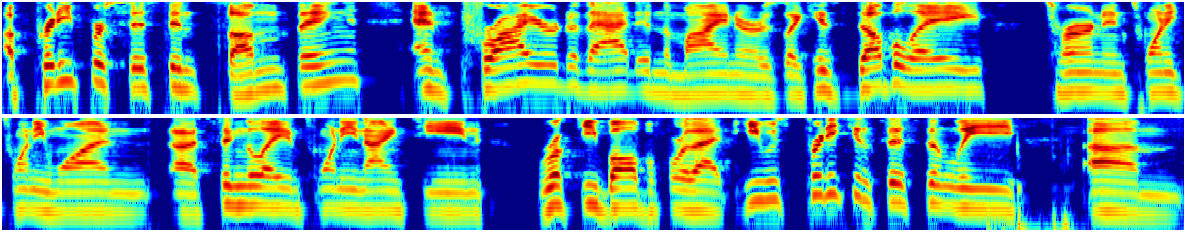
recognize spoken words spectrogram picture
a pretty persistent thumb thing. And prior to that in the minors like his double a turn in 2021 uh, single a in 2019 rookie ball before that he was pretty consistently um,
